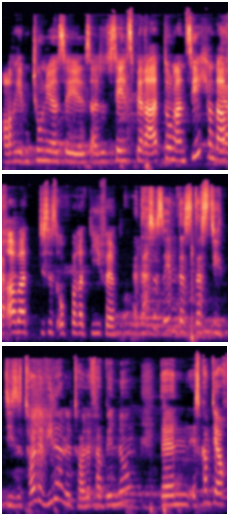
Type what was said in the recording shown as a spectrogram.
auch eben Junior Sales, also Sales-Beratung an sich und auch ja. aber dieses Operative. Das ist eben das, das die, diese tolle, wieder eine tolle Verbindung, denn es kommt ja auch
